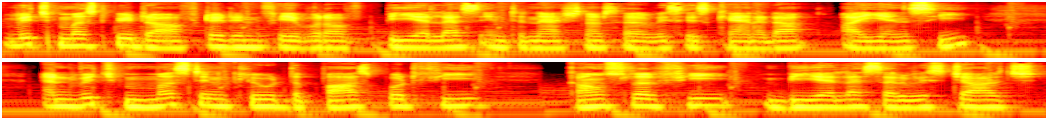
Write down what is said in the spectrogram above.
which must be drafted in favor of BLS International Services Canada INC, and which must include the passport fee, consular fee, BLS service charge,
